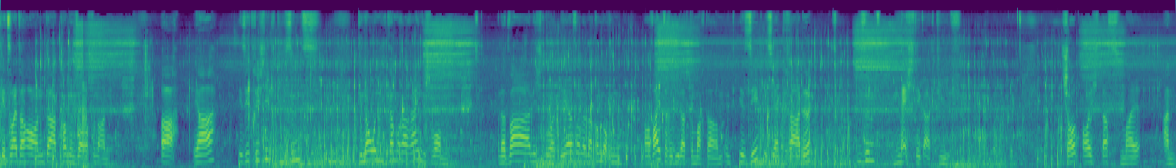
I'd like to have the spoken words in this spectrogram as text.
geht's weiter. Oh, und da kommen sie auch schon an. Ah, ja, ihr seht richtig, die sind genau in die Kamera reingeschwommen. Und das war nicht nur der, sondern da kommen noch ein paar weitere, die das gemacht haben. Und ihr seht es ja gerade, die sind mächtig aktiv. Schaut euch das mal an.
